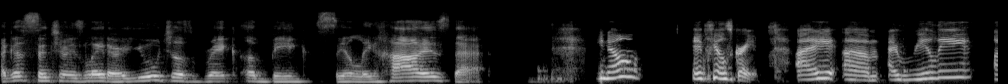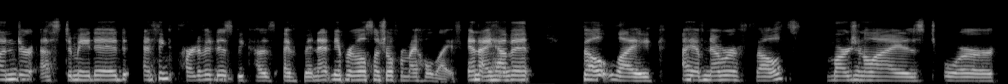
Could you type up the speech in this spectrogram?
I guess, centuries later, you just break a big ceiling. How is that? You know, it feels great. I um I really underestimated. I think part of it is because I've been at Naperville Central for my whole life and I haven't felt like I have never felt marginalized or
